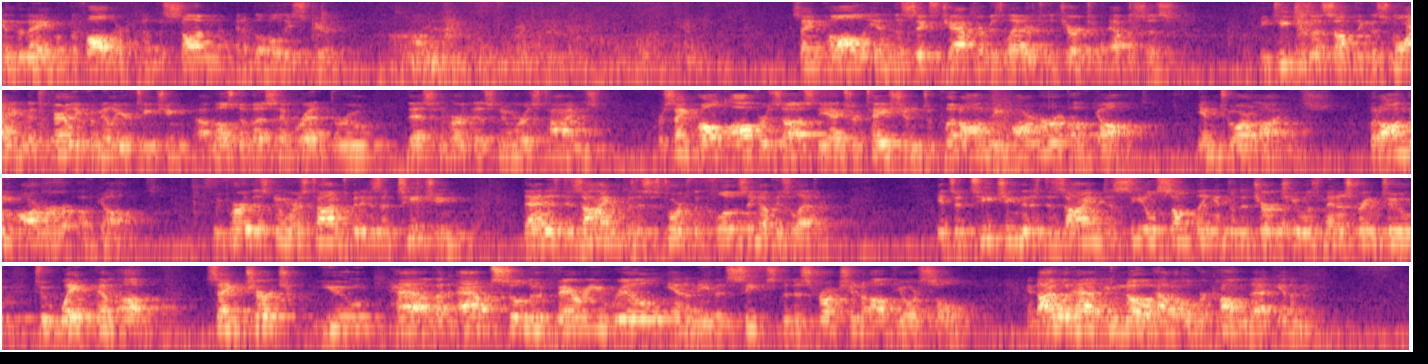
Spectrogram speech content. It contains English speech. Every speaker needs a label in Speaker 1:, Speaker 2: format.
Speaker 1: In the name of the Father, and of the Son, and of the Holy Spirit. Amen. St. Paul, in the sixth chapter of his letter to the church of Ephesus, he teaches us something this morning that's fairly familiar teaching. Uh, most of us have read through this and heard this numerous times. For St. Paul offers us the exhortation to put on the armor of God into our lives. Put on the armor of God. We've heard this numerous times, but it is a teaching that is designed, because this is towards the closing of his letter. It's a teaching that is designed to seal something into the church he was ministering to, to wake them up, saying, Church, you have an absolute, very real enemy that seeks the destruction of your soul. And I would have you know how to overcome that enemy.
